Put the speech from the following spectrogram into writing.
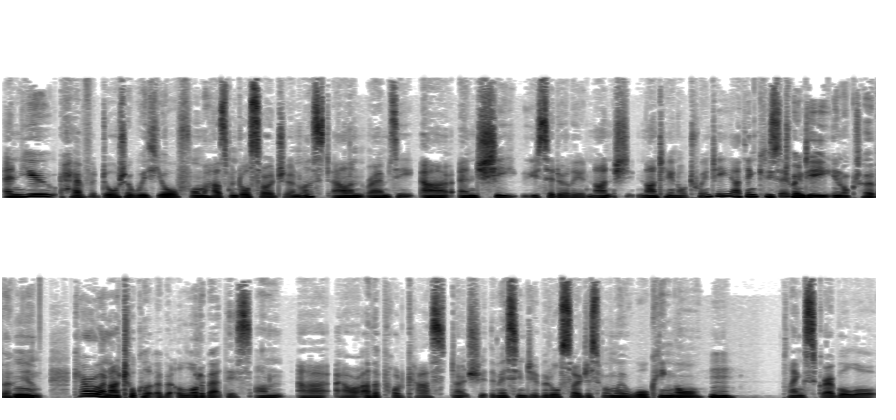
And you have a daughter with your former husband, also a journalist, Alan Ramsey, uh, and she, you said earlier, 19 or 20, I think you She's said? 20 in October. Mm. Yeah. Caro and I talk a lot about this on uh, our other podcast, Don't Shoot the Messenger, but also just when we're walking or. Mm playing Scrabble or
